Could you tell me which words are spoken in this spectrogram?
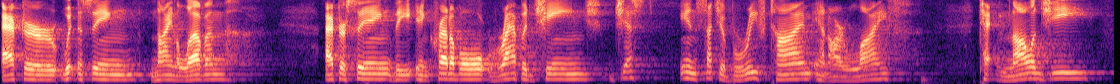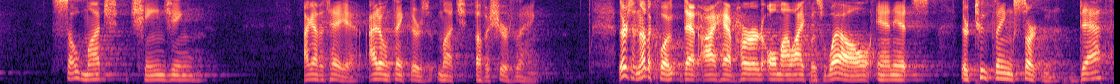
after witnessing 9 11, after seeing the incredible rapid change just in such a brief time in our life, technology, so much changing. I got to tell you, I don't think there's much of a sure thing. There's another quote that I have heard all my life as well, and it's there are two things certain death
